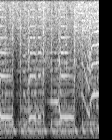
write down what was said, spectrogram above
Thank you.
